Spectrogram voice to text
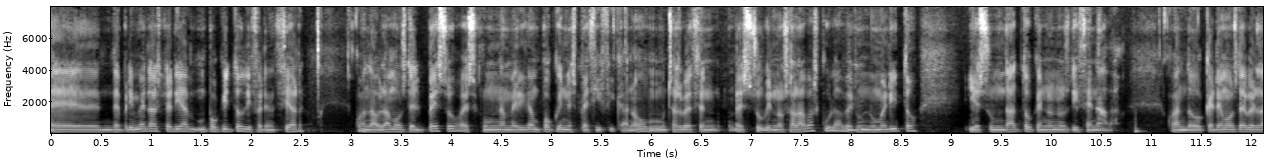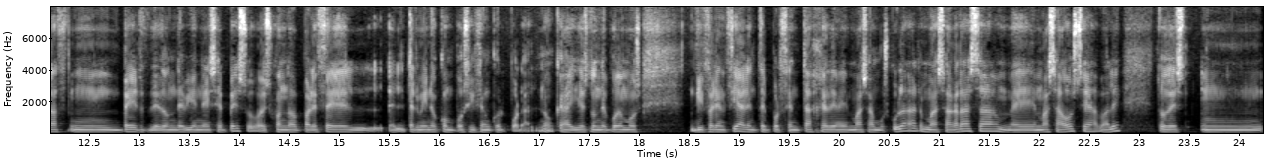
Eh, de primeras quería un poquito diferenciar cuando hablamos del peso es una medida un poco inespecífica, ¿no? Muchas veces es subirnos a la báscula, ver un numerito y es un dato que no nos dice nada. Cuando queremos de verdad mm, ver de dónde viene ese peso es cuando aparece el, término composición corporal, ¿no? Que ahí es donde podemos diferenciar entre porcentaje de masa muscular, masa grasa, eh, masa ósea, ¿vale? Entonces, mm,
